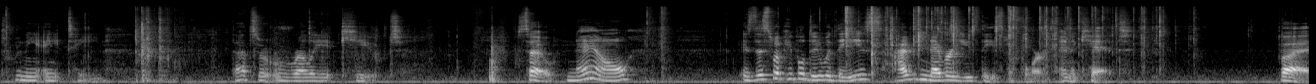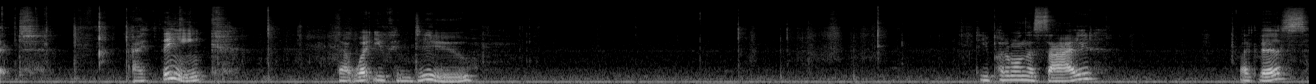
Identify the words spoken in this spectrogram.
Twenty eighteen. That's really cute. So now, is this what people do with these? I've never used these before in a kit. But I think that what you can do do you put them on the side like this?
